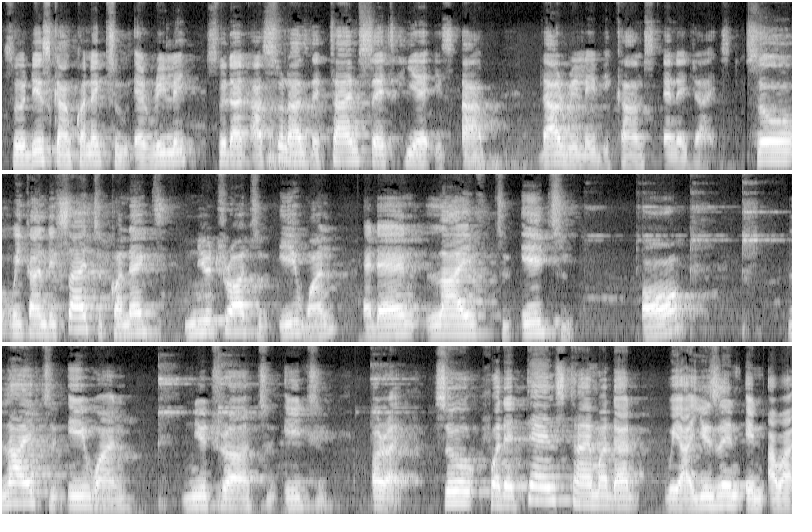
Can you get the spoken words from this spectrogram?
So this can connect to a relay so that as soon as the time set here is up, that relay becomes energized. So we can decide to connect neutral to A1 and then live to A2 or live to A1 neutral to A2. All right. So for the TENSE timer that we are using in our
